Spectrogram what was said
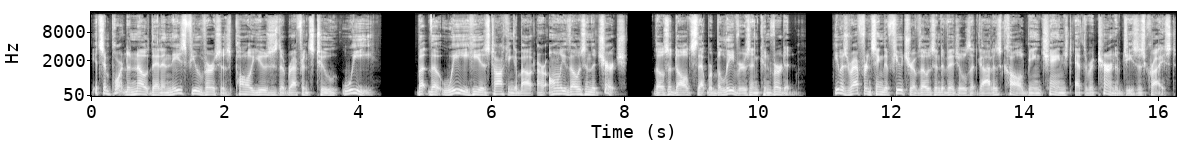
It's important to note that in these few verses, Paul uses the reference to we. But the we he is talking about are only those in the church, those adults that were believers and converted. He was referencing the future of those individuals that God has called being changed at the return of Jesus Christ.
